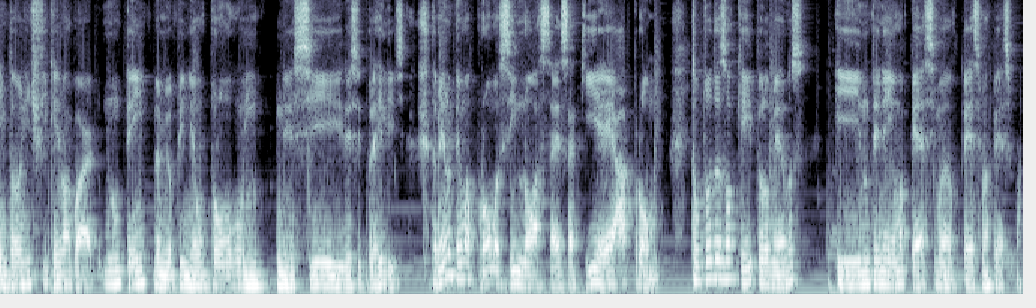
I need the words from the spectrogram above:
Então a gente fica aí no aguardo. Não tem, na minha opinião, promo ruim nesse, nesse pré-release. Também não tem uma promo assim, nossa, essa aqui é a promo. Então todas ok, pelo menos. E não tem nenhuma péssima, péssima, péssima.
